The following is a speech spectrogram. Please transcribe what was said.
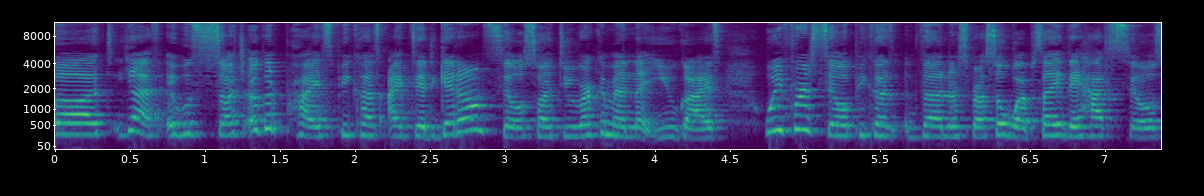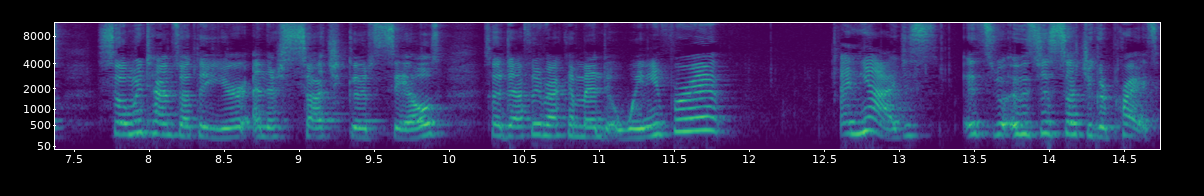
But yes, it was such a good price because I did get it on sale. So I do recommend that you guys wait for a sale because the Nespresso website, they have sales so many times throughout the year and there's such good sales. So I definitely recommend waiting for it. And yeah, just it's it was just such a good price.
